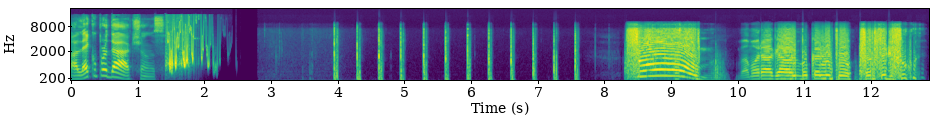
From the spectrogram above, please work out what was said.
Aleco Productions. Zoom! Vamos orar, galera. vou lupo. Força de fumo.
